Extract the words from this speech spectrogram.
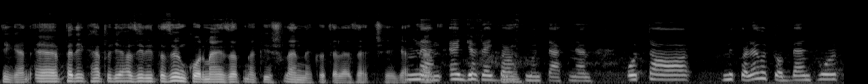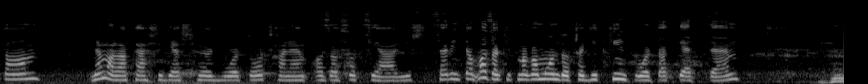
igen. E, pedig hát ugye azért itt az önkormányzatnak is lenne kötelezettsége. nem, Tehát, egy az egyben Igen. azt mondták nem. Ott a, mikor legutóbb bent voltam, nem a lakásügyes hölgy volt ott, hanem az a szociális. Szerintem az, akit maga mondott, hogy itt kint voltak ketten, Mhm.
